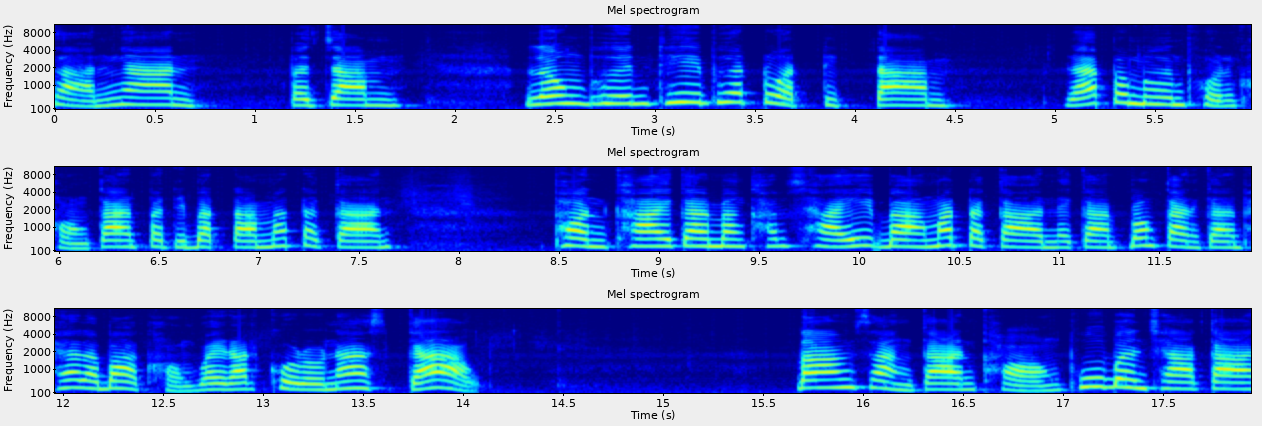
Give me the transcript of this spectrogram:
สานงานประจำ ลงพื้นที่เพื่อตรวจติดตาม และประเมินผลของการปฏิบัติตามมาตรการ ผ่อนคลายการบังคับใช้บางมาตรการในการป้องกันการแพร่ระบาดของไวรัสโคโรนา 19 ตามสั่งการของผู้บัญชาการ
